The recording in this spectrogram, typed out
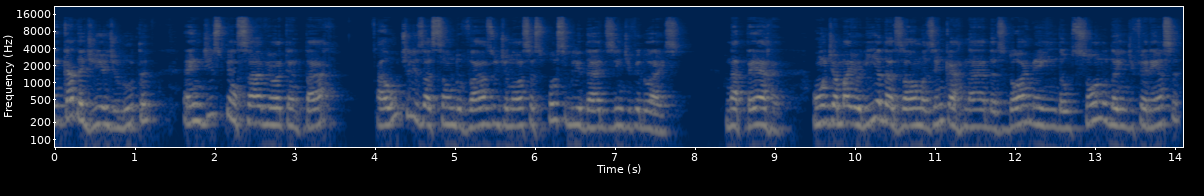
Em cada dia de luta, é indispensável atentar à utilização do vaso de nossas possibilidades individuais. Na Terra, onde a maioria das almas encarnadas dorme ainda o sono da indiferença,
